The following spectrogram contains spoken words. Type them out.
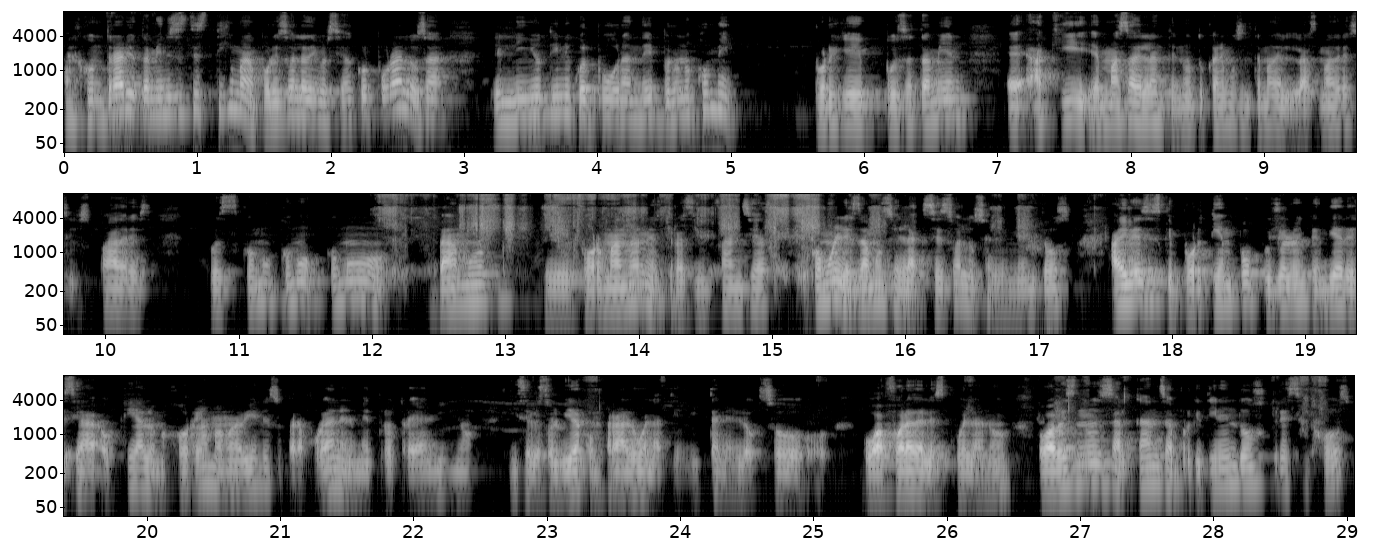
al contrario, también es este estigma, por eso la diversidad corporal, o sea, el niño tiene cuerpo grande, pero no come, porque pues también eh, aquí eh, más adelante, ¿no? Tocaremos el tema de las madres y los padres, pues cómo, cómo, cómo vamos eh, formando a nuestras infancias, cómo les damos el acceso a los alimentos. Hay veces que por tiempo, pues yo lo entendía, decía, ok, a lo mejor la mamá viene súper apurada en el metro, trae al niño y se les olvida comprar algo en la tiendita, en el Oxxo o, o afuera de la escuela, ¿no? O a veces no les alcanza porque tienen dos o tres hijos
